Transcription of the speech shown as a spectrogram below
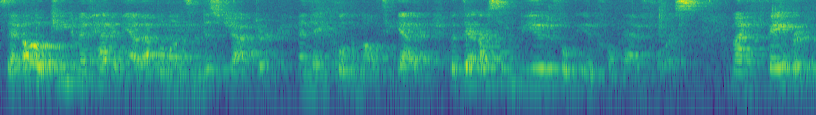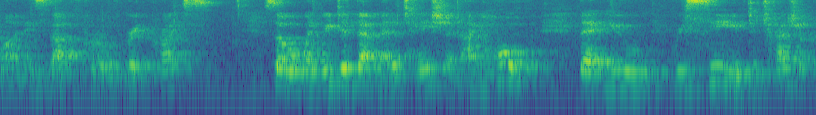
said, oh, kingdom of heaven, yeah, that belongs in this chapter. And they pulled them all together. But there are some beautiful, beautiful metaphors. My favorite one is about the pearl of great price. So when we did that meditation, I hope that you received a treasure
